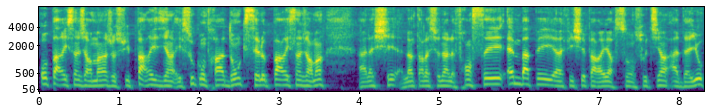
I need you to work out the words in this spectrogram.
au Paris Saint-Germain. Je suis parisien et sous contrat, donc c'est le Paris Saint-Germain à lâcher l'international français. Mbappé a affiché par ailleurs son soutien à Dayo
